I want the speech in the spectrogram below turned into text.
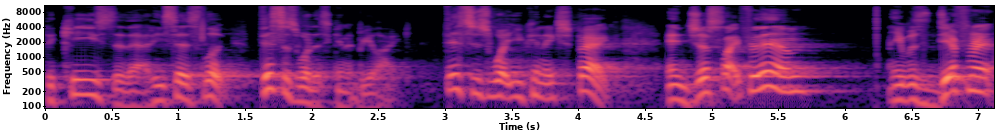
the keys to that. He says, Look, this is what it's going to be like. This is what you can expect. And just like for them, it was different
